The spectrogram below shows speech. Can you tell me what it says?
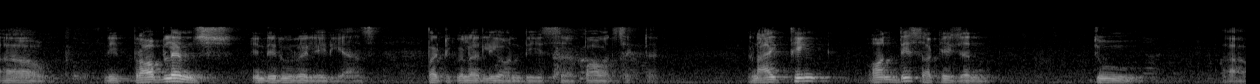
uh, the problems in the rural areas, particularly on this uh, power sector. And I think on this occasion, to uh,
